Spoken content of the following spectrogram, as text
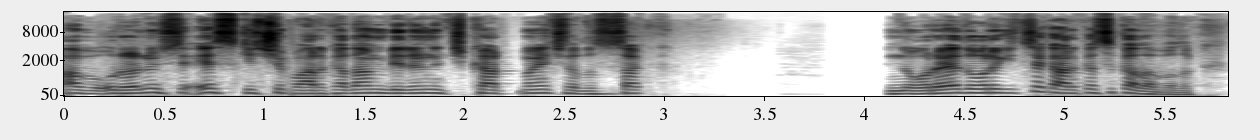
Abi Uranüs'ü es geçip arkadan birini çıkartmaya çalışsak. Şimdi oraya doğru gitsek arkası kalabalık.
